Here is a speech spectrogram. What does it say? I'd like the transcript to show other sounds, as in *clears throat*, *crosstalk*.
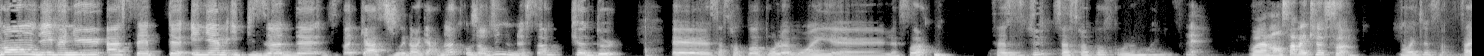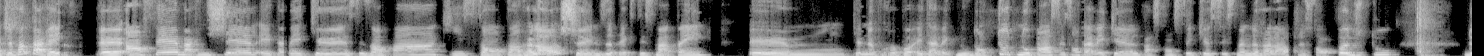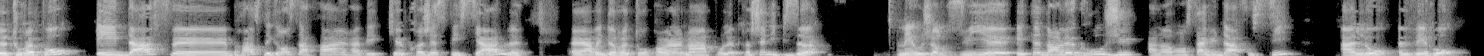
Bonjour tout le monde, bienvenue à cet énième épisode du podcast Jouer dans Garnotte. Aujourd'hui, nous ne sommes que deux. Euh, ça ne sera pas pour le moins euh, le fun. Ça se dit-tu? Ça ne sera pas pour le moins le fun? Ouais, non, ça va être le fun. Ça va être le fun. Ça va être le fun pareil. Euh, en fait, Marie-Michel est avec ses enfants qui sont en relâche. Elle nous a texté ce matin qu'elle ne pourra pas être avec nous. Donc, toutes nos pensées sont avec elle parce qu'on sait que ces semaines de relâche ne sont pas du tout de tout repos. Et DAF euh, brasse des grosses affaires avec euh, projet spécial. Euh, elle va être de retour probablement pour le prochain épisode. Mais aujourd'hui, était dans le gros jus. Alors, on salue DAF aussi. Allô, Véro.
